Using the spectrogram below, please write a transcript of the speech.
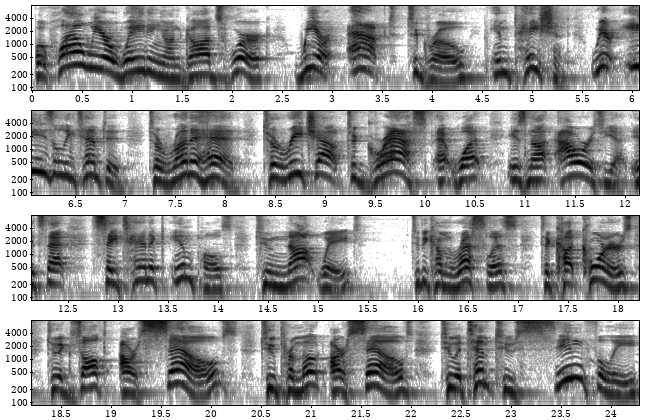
But while we are waiting on God's work, we are apt to grow impatient. We're easily tempted to run ahead, to reach out, to grasp at what is not ours yet. It's that satanic impulse to not wait to become restless, to cut corners, to exalt ourselves, to promote ourselves, to attempt to sinfully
